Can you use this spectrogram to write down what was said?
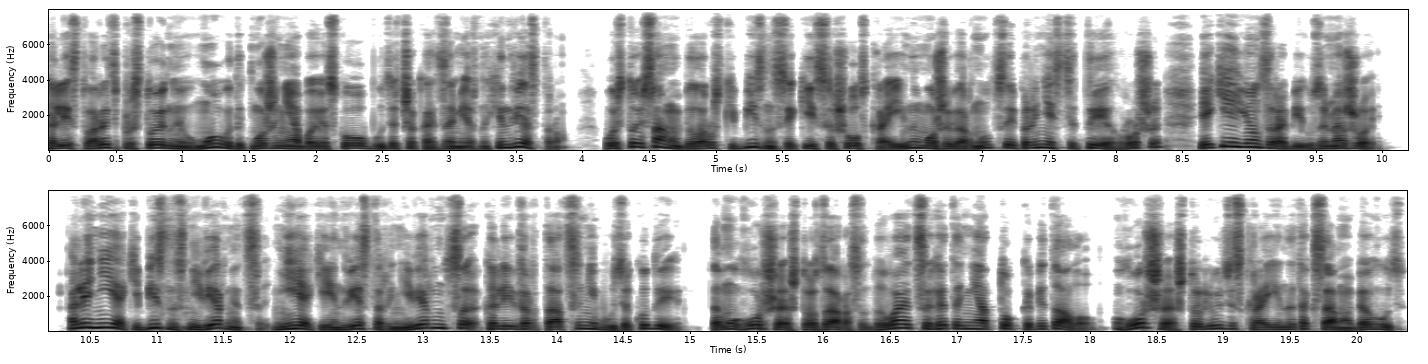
калі стварыць прыстойныя умовы дык можа не абавязкова будзе чакаць замежных інвестараў вось той самы беларускі бізнес які сышоў з краіны можа вярнуцца і прынесці тыя грошы якія ён зарабіў за мяжой. Але ніякі бізнес не вернецца ніякія інвестары не вернуцца калі вяртацца не будзе куды. Таму горшае што зараз адбываецца гэта не адток капіталаў. Горшае што людзі з краіны таксама бягуць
